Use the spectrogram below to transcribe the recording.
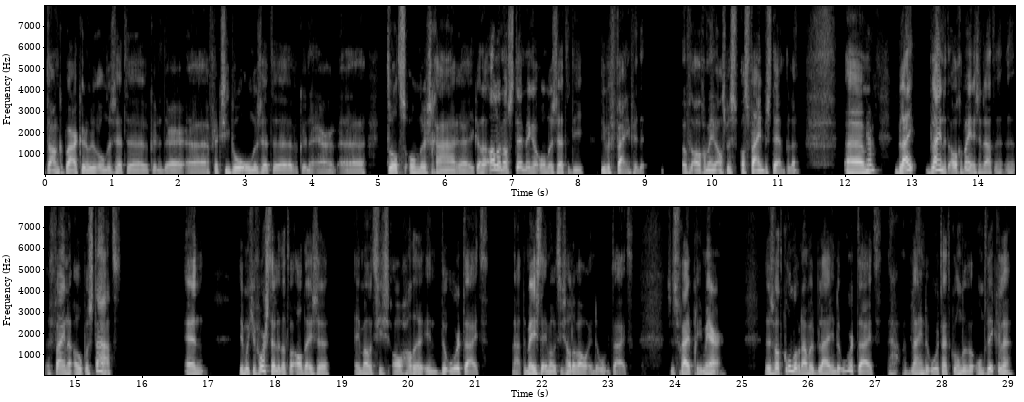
dankbaar kunnen we eronder zetten. We kunnen er eh, flexibel onder zetten. We kunnen er eh, trots onder scharen. Je kan er allemaal stemmingen onder zetten die, die we fijn vinden. Over het algemeen als, als fijn bestempelen. Ehm, Ja. blij, blij in het algemeen is inderdaad een, een fijne open staat. En je moet je voorstellen dat we al deze emoties al hadden in de oertijd. Nou, de meeste emoties hadden we al in de oertijd. Dus het is vrij primair. Dus wat konden we nou met blij in de oertijd? Ja, met blij in de oertijd konden we ontwikkelen,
